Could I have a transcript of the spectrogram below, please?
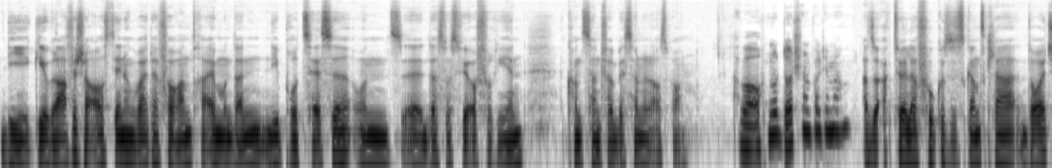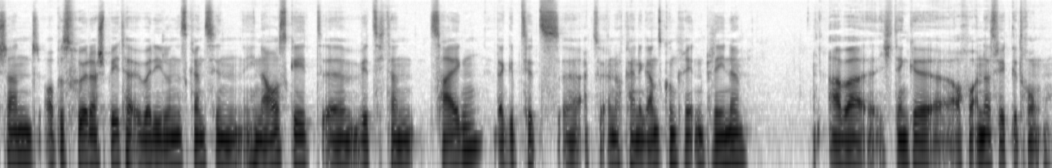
die geografische Ausdehnung weiter vorantreiben und dann die Prozesse und äh, das, was wir offerieren, konstant verbessern und ausbauen. Aber auch nur Deutschland wollt ihr machen? Also aktueller Fokus ist ganz klar Deutschland. Ob es früher oder später über die Landesgrenzen hinausgeht, äh, wird sich dann zeigen. Da gibt es jetzt äh, aktuell noch keine ganz konkreten Pläne. Aber ich denke, auch woanders wird getrunken.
